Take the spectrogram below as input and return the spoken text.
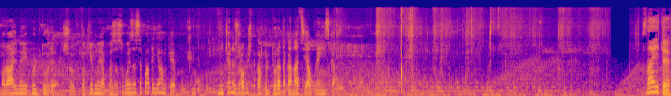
моральної культури. Що потрібно якби за собою засипати ямки. Ну, Нічого не зробиш, така культура, така нація українська. Знаєте,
